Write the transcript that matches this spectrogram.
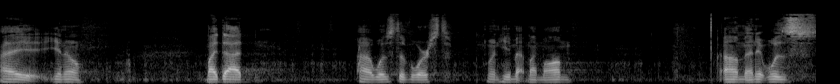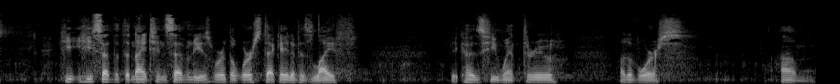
I, you know, my dad uh, was divorced when he met my mom. Um, and it was, he, he said that the 1970s were the worst decade of his life because he went through a divorce. Um,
